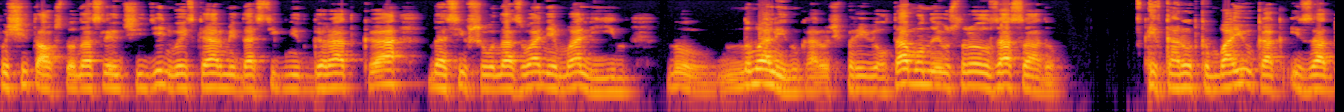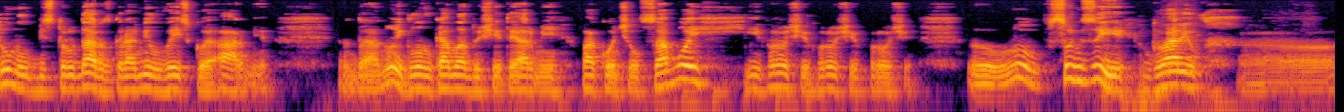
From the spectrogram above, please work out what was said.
посчитал, что на следующий день войска армии достигнет городка, носившего название Малин. Ну, на Малину, короче, привел. Там он и устроил засаду. И в коротком бою, как и задумал, без труда разгромил войскую армию. Да, ну и главнокомандующий этой армии покончил с собой и прочее, прочее, прочее. Ну, Суньзы говорил э,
